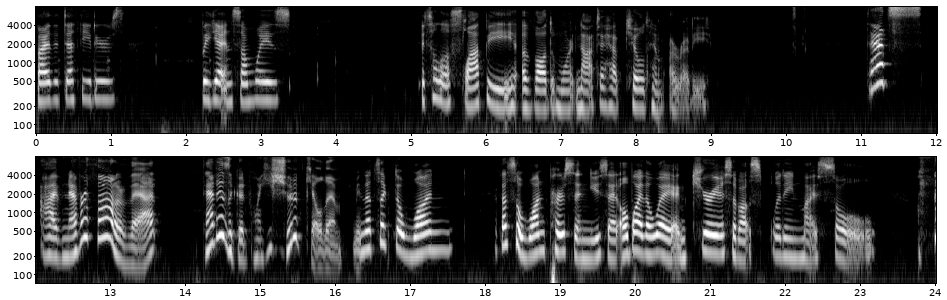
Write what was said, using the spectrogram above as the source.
by the Death Eaters. But yet in some ways it's a little sloppy of Voldemort not to have killed him already. That's I've never thought of that. That is a good point. He should have killed him. I mean, that's like the one. If that's the one person you said, oh, by the way, I'm curious about splitting my soul,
